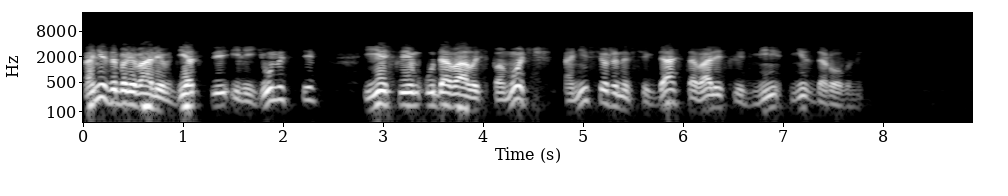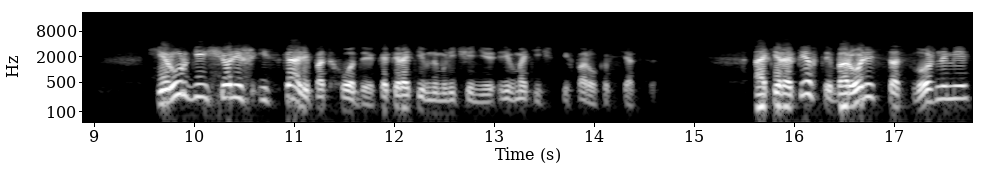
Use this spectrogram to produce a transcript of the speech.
Они заболевали в детстве или юности, и если им удавалось помочь, они все же навсегда оставались людьми нездоровыми. Хирурги еще лишь искали подходы к оперативному лечению ревматических пороков сердца, а терапевты боролись со сложными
